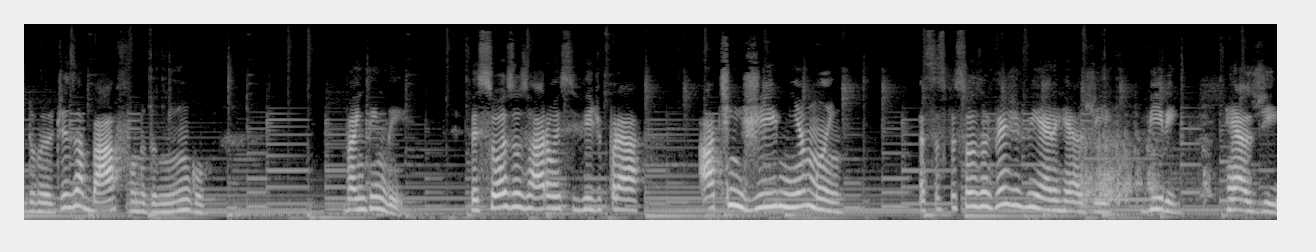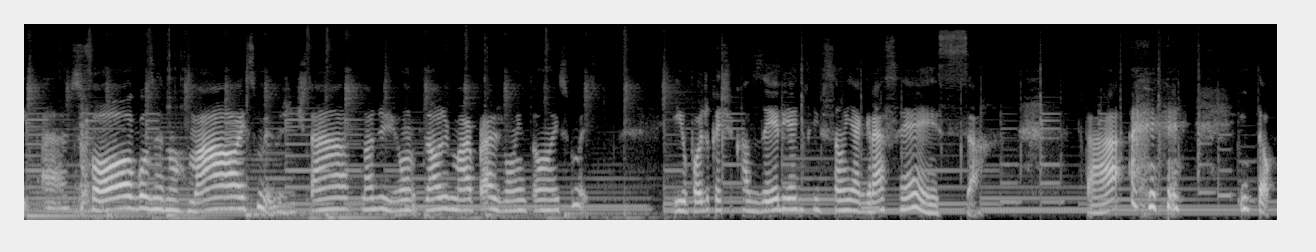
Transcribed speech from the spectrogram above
do meu desabafo no domingo, vai entender. Pessoas usaram esse vídeo para atingir minha mãe, essas pessoas, ao invés de vierem reagir, virem reagir aos fogos, é normal, é isso mesmo. A gente tá no final de junho, final de maio para junho, então é isso mesmo. E o podcast é caseiro e a intenção e a graça é essa, tá? então,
